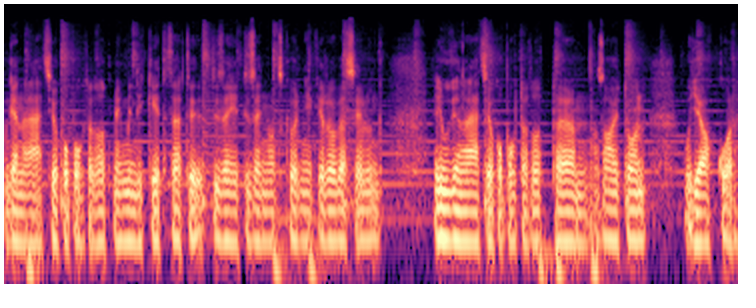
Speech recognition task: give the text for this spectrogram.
generáció kopogtatott, még mindig 2017-18 környékéről beszélünk, egy új generáció kopogtatott az ajtón, ugye akkor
